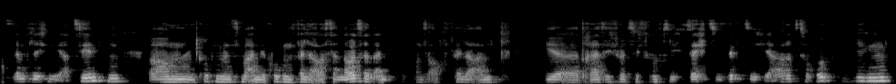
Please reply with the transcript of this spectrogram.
aus sämtlichen Jahrzehnten. Ähm, gucken wir uns mal an, wir gucken Fälle aus der Neuzeit an, wir gucken uns auch Fälle an, die äh, 30, 40, 50, 60, 70 Jahre zurückliegen.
